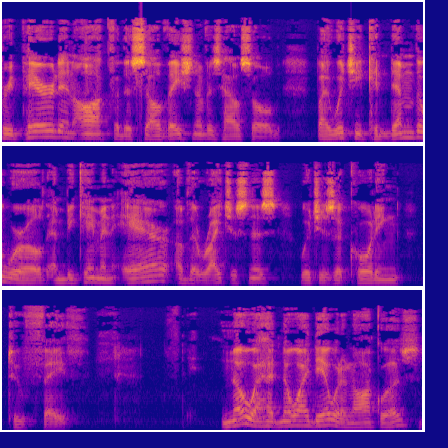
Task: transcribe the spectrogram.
prepared an ark for the salvation of his household, by which he condemned the world and became an heir of the righteousness which is according to faith. Noah had no idea what an ark was,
